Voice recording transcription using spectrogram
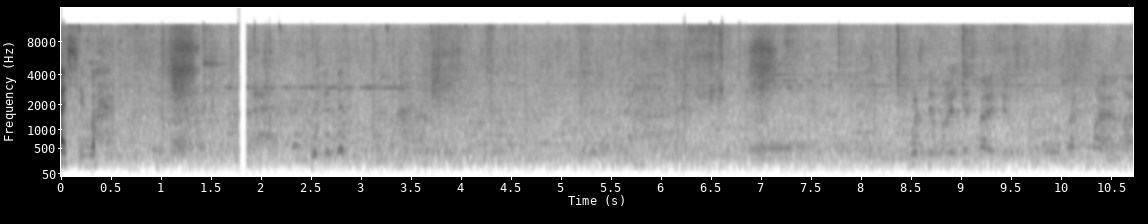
Спасибо. Можете пройти, смотрите, 8 мая, она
